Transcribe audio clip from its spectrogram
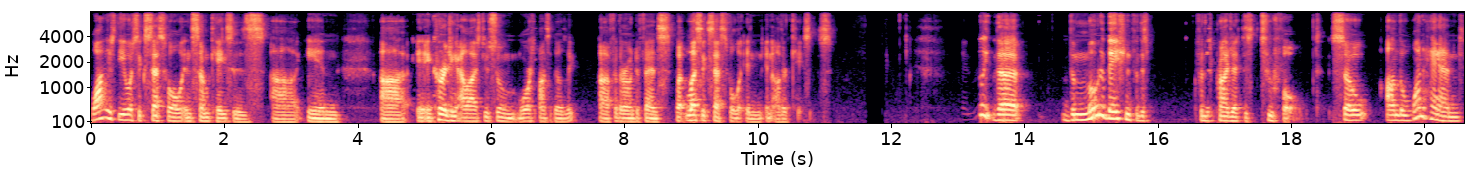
why is the U.S. successful in some cases uh, in, uh, in encouraging allies to assume more responsibility uh, for their own defense, but less successful in, in other cases. And really, the the motivation for this for this project is twofold. So, on the one hand,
